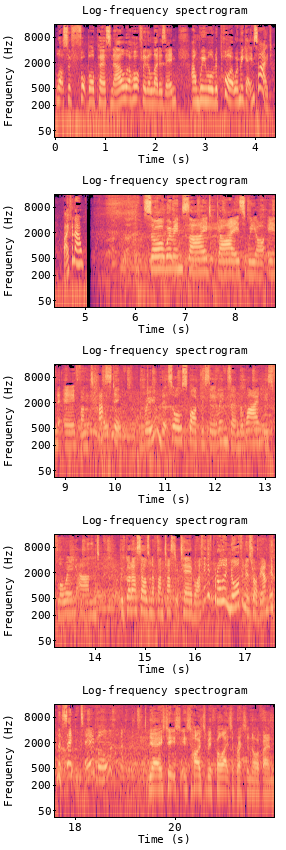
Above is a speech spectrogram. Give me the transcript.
lots of football personnel. Hopefully, they'll let us in, and we will report when we get inside. Bye for now. So we're inside, guys. We are in a fantastic room that's all sparkly ceilings and the wine is flowing and we've got ourselves on a fantastic table. I think they've put all the Northerners, Robbie, haven't they, on the same table? Yeah, it's, it's, it's hard to be polite to Preston North End,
